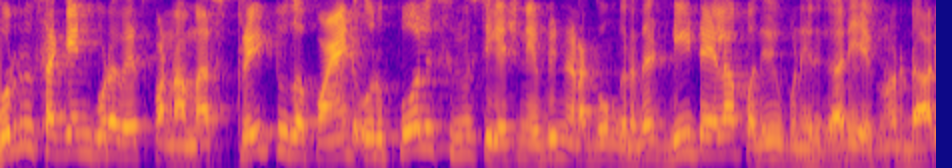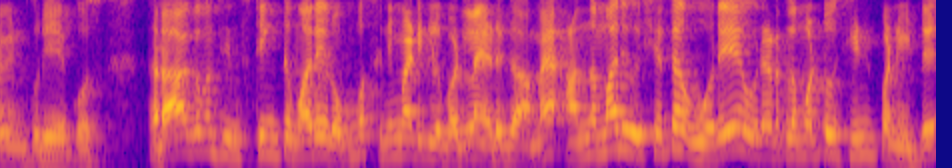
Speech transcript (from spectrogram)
ஒரு செகண்ட் கூட வேஸ்ட் பண்ணாமல் ஸ்ட்ரெயிட் டு த பாயிண்ட் ஒரு போலீஸ் இன்வெஸ்டிகேஷன் எப்படி நடக்குங்கிறத டீட்டெயிலாக பதிவு பண்ணியிருக்காரு இயக்குனர் டார்வின் குரியகோஸ். ராகவன்ஸ் இன்ஸ்டிங் மாதிரி ரொம்ப சினிமாட்டிக் லிபர்ட்லாம் எடுக்காம அந்த மாதிரி விஷயத்த ஒரே ஒரு இடத்துல மட்டும் ஹிண்ட் பண்ணிவிட்டு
